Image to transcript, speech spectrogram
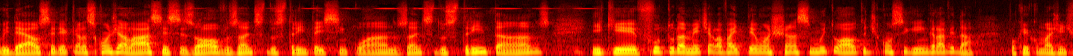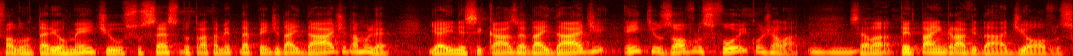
O ideal seria que elas congelassem esses ovos antes dos 35 anos, antes dos 30 anos, e que futuramente ela vai ter uma chance muito alta de conseguir engravidar. Porque, como a gente falou anteriormente, o sucesso do tratamento depende da idade da mulher. E aí, nesse caso, é da idade em que os óvulos foram congelados. Uhum. Se ela tentar engravidar de óvulos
